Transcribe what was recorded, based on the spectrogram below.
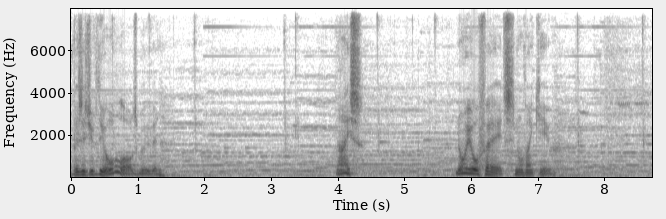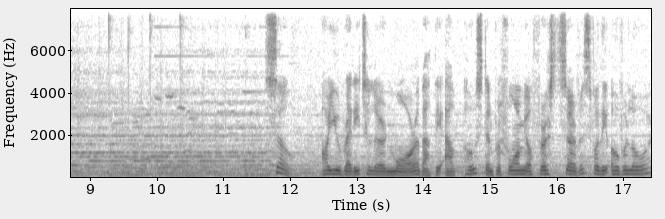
Visage of the Overlord's moving. Nice. Know your fate. No, thank you. So, are you ready to learn more about the outpost and perform your first service for the Overlord?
